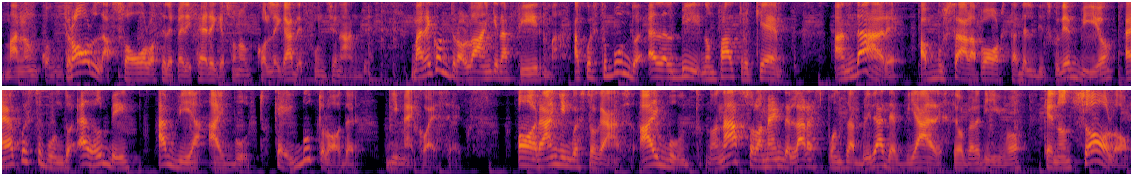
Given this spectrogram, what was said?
ma non controlla solo se le periferiche sono collegate e funzionanti, ma ne controlla anche la firma. A questo punto LLB non fa altro che andare a bussare alla porta del disco di avvio e a questo punto LLB avvia iBoot, che è il bootloader di macOS X. Ora, anche in questo caso, iBoot non ha solamente la responsabilità di avviare il sistema operativo, che non solo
